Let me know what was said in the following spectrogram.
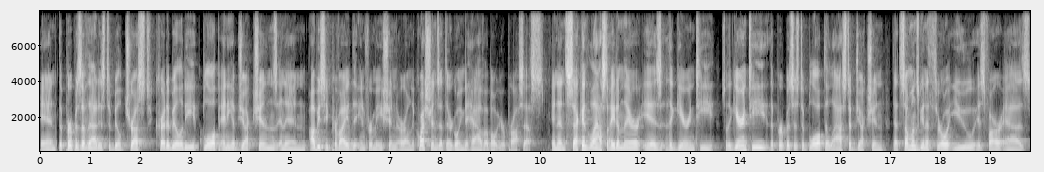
And the purpose of that is to build trust, credibility, blow up any objections, and then obviously provide the information around the questions that they're going to have about your process. And then, second last item there is the guarantee. So, the guarantee, the purpose is to blow up the last objection that someone's going to throw at you as far as,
